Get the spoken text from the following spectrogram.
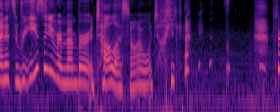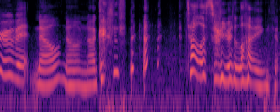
And it's easy to remember. Tell us. No, I won't tell you guys. Prove it. No, no, I'm not gonna... tell us or you're lying. No.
